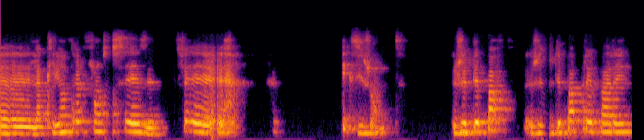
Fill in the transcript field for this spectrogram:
Euh, la clientèle française est très exigeante. Je n'étais pas, j'étais pas préparée,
